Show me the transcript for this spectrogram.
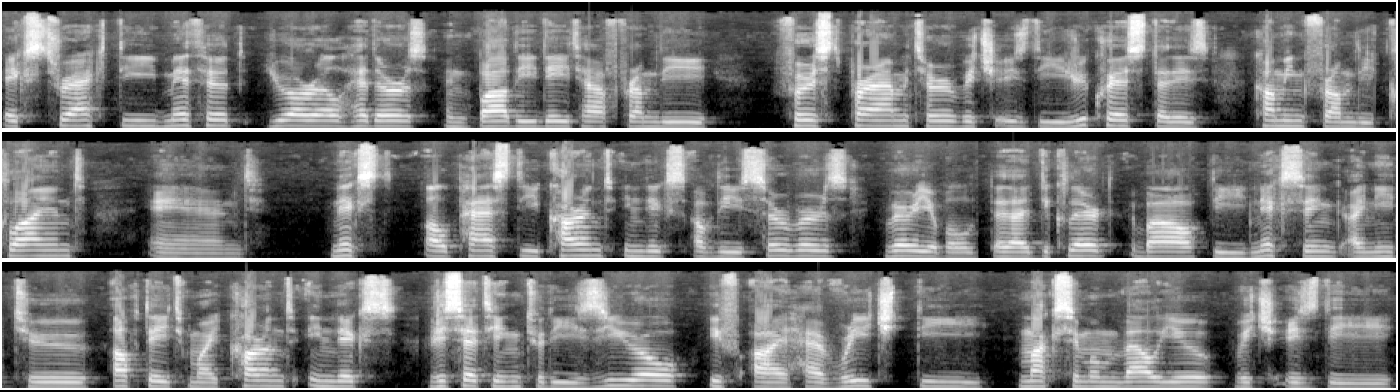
extract the method URL headers and body data from the first parameter which is the request that is coming from the client. And next I'll pass the current index of the server's variable that I declared about the next thing I need to update my current index resetting to the zero if I have reached the maximum value which is the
